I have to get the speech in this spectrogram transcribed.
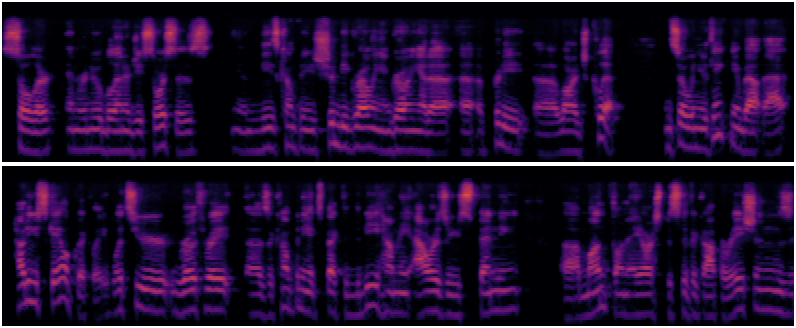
solar and renewable energy sources, you know, these companies should be growing and growing at a, a pretty uh, large clip. And so when you're thinking about that, how do you scale quickly? What's your growth rate as a company expected to be? How many hours are you spending a month on AR specific operations,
